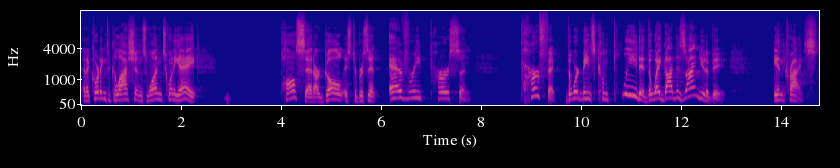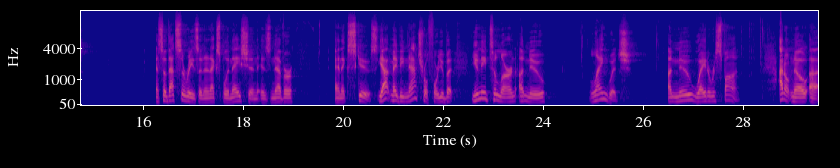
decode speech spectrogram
And according to Colossians 1 28, Paul said our goal is to present every person perfect. The word means completed, the way God designed you to be in Christ. And so that's the reason an explanation is never an excuse. Yeah, it may be natural for you, but you need to learn a new language, a new way to respond. I don't know. Uh,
